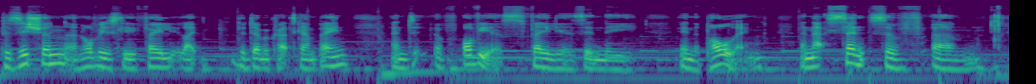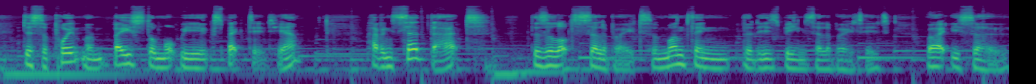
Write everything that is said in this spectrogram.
position and obviously failure like the Democrats campaign and obvious failures in the in the polling, and that sense of um, disappointment based on what we expected. Yeah. Having said that, there's a lot to celebrate, and one thing that is being celebrated, rightly so,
